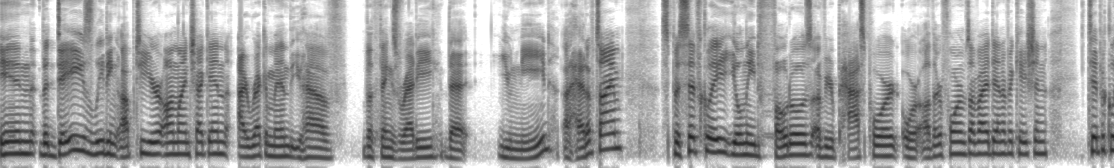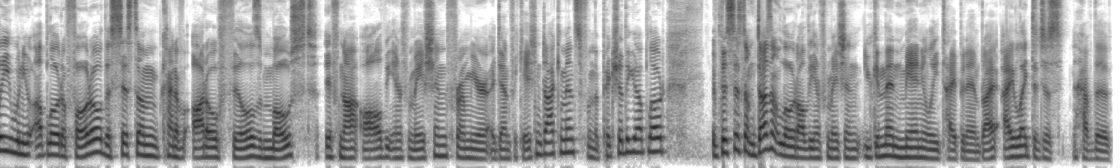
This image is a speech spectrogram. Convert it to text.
In the days leading up to your online check in, I recommend that you have the things ready that you need ahead of time Specifically, you'll need photos of your passport or other forms of identification. Typically, when you upload a photo, the system kind of auto fills most, if not all, the information from your identification documents from the picture that you upload. If the system doesn't load all the information, you can then manually type it in. But I, I like to just have the,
